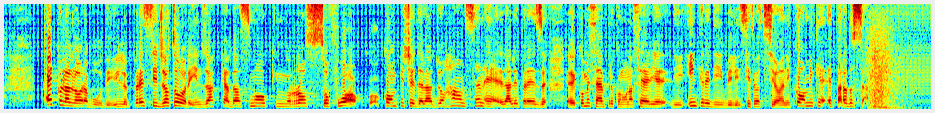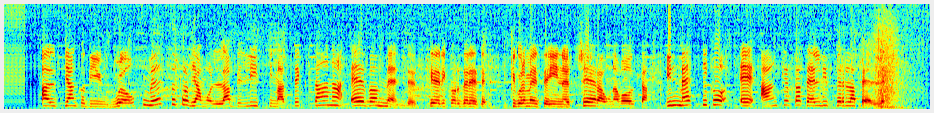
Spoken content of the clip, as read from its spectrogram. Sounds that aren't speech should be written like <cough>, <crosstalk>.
Eccolo allora Woody, il prestigiatore in giacca da smoking rosso fuoco, complice della Johansen e dalle prese, eh, come sempre, con una serie di incredibili situazioni comiche e paradossali. Al fianco di Will Smith troviamo la bellissima texana Eva Mendes, che ricorderete sicuramente in C'era una volta in Messico e anche Fratelli per la pelle.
